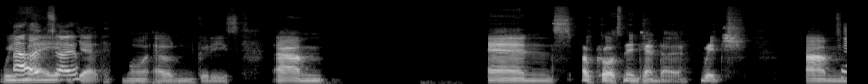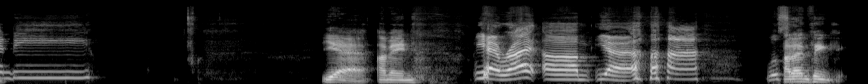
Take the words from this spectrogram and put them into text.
We I may so. get more Elden goodies. Um, and of course, Nintendo, which, um, Tendy. yeah, I mean, Yeah, right. Um, yeah. we'll see. I don't think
